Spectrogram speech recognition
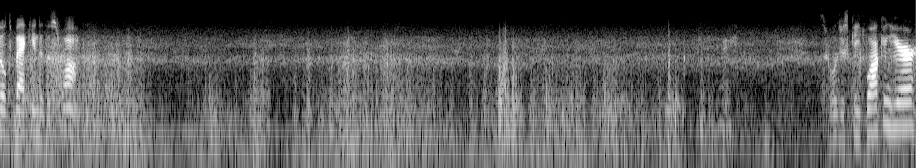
built back into the swamp. So we'll just keep walking here.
